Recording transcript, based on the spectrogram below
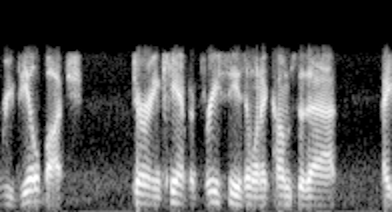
reveal much during camp and preseason when it comes to that. I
